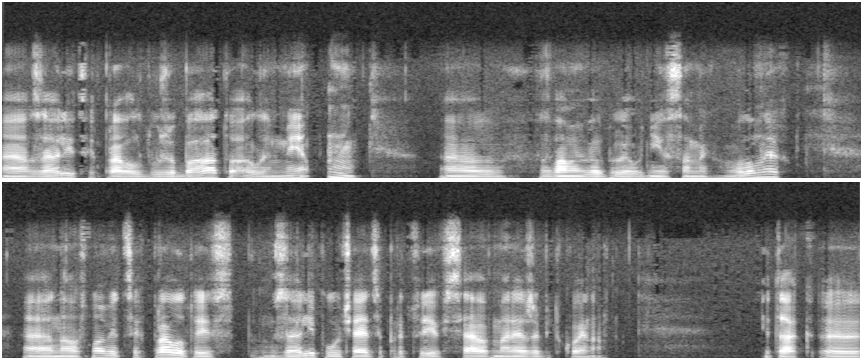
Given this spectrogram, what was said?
Е, Взагалі цих правил дуже багато, але ми е, з вами вибрали одні з самих головних. Е, На основі цих правил, тобто, взагалі, виходить, працює вся мережа біткоїна. І так, е,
